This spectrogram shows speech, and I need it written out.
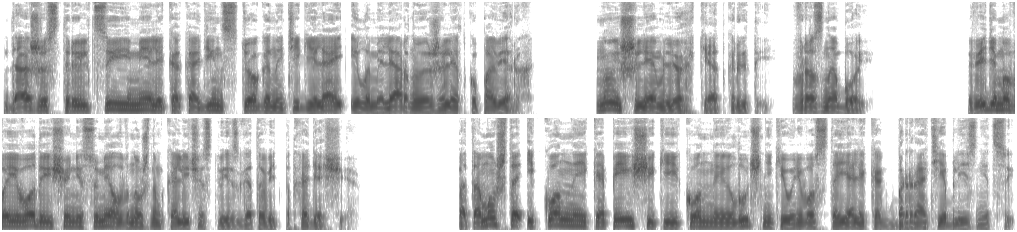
Даже стрельцы имели как один стеганый тигеляй и ламеллярную жилетку поверх. Ну и шлем легкий, открытый, в разнобой. Видимо, воевода еще не сумел в нужном количестве изготовить подходящее потому что иконные копейщики и иконные лучники у него стояли как братья-близнецы,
